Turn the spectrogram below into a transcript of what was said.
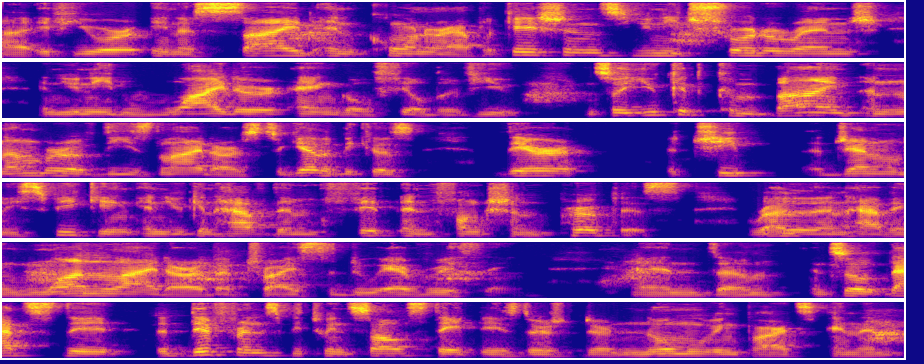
Uh, if you're in a side and corner applications, you need shorter range and you need wider angle field of view. And so you could combine a number of these LiDARs together because they're cheap, generally speaking, and you can have them fit and function purpose rather mm-hmm. than having one LiDAR that tries to do everything. And, um, and so that's the, the difference between solid state is there's, there are no moving parts and then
